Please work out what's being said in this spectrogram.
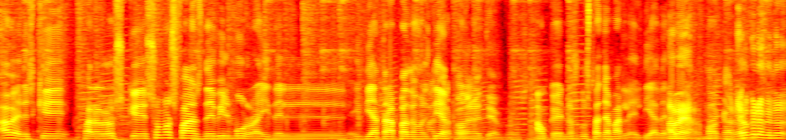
a ver, es que para los que somos fans de Bill Murray, del de Atrapado en el Tiempo, Atrapado en el tiempo. sí. aunque nos gusta llamarle el Día de la A ver, Marmota, yo creo que no-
